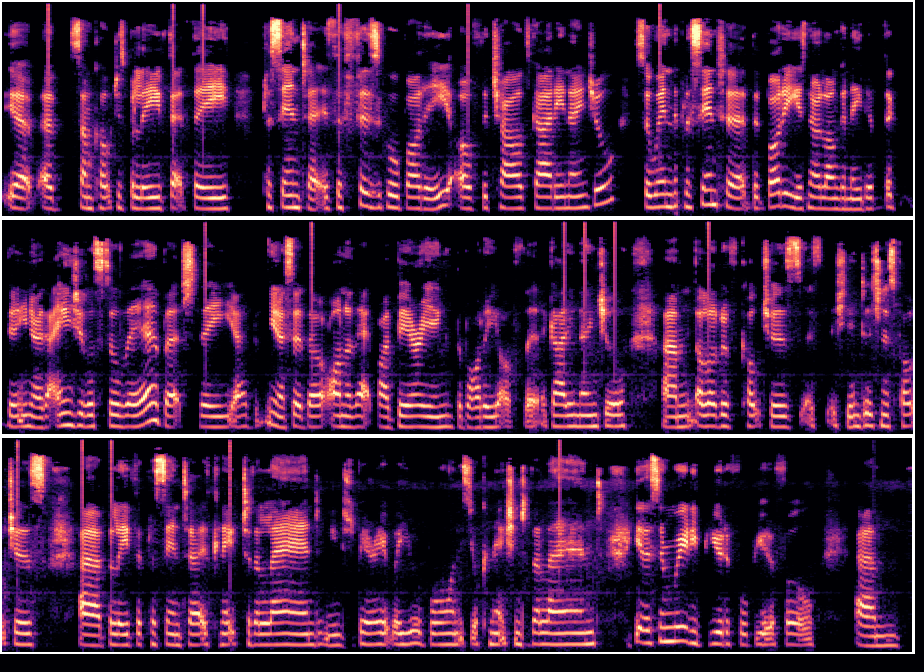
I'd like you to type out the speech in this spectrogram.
yeah, uh, some cultures believe that the placenta is the physical body of the child's guardian angel. So when the placenta, the body is no longer needed, the, the you know the angel is still there, but the uh, you know so they'll honour that by burying the body of the guardian angel. Um, a lot of cultures, especially indigenous cultures, uh, believe the placenta is connected to the land, and you need to bury it where you were born. It's your connection to the land. Yeah, there's some really beautiful, beautiful. Um,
